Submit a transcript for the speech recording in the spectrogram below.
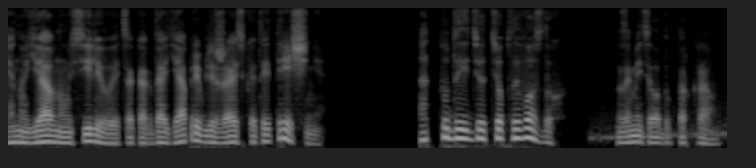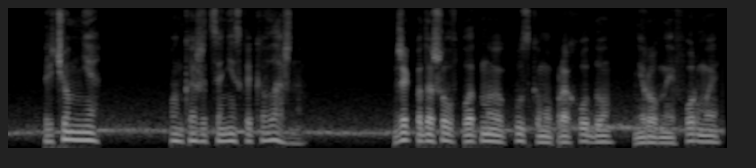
И оно явно усиливается, когда я приближаюсь к этой трещине. «Оттуда идет теплый воздух», — заметила доктор Краун. «Причем мне он кажется несколько влажным». Джек подошел вплотную к узкому проходу неровной формы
